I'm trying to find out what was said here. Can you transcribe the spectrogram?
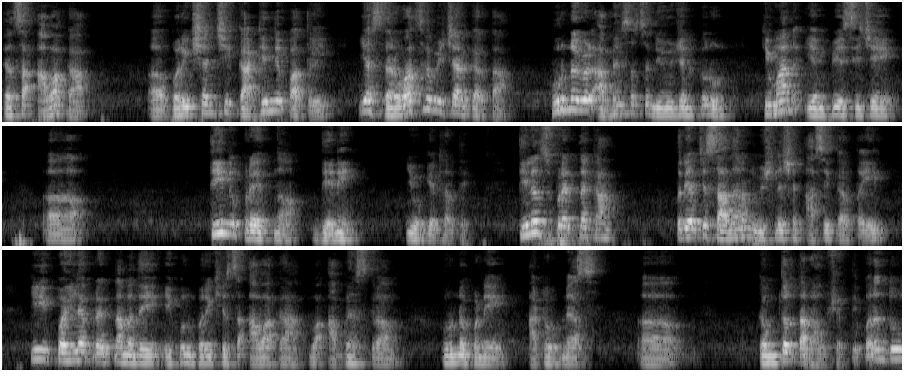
त्याचा आवाका परीक्षांची काठिण्य पातळी या सर्वाचा विचार करता पूर्ण वेळ अभ्यासाचं नियोजन करून किमान एम पी एस सीचे तीन प्रयत्न देणे योग्य ठरते. तीनच प्रयत्न का? तर याचे साधारण विश्लेषण असे करता येईल की पहिल्या प्रयत्नामध्ये एकूण परीक्षेचा आवाका व अभ्यासक्रम पूर्णपणे आठवण्यास कमतरता राहू शकते. परंतु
